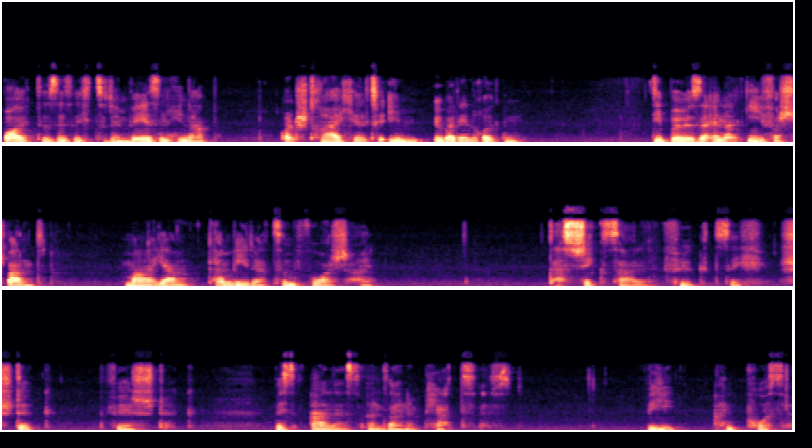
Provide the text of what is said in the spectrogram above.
beugte sie sich zu dem Wesen hinab und streichelte ihm über den Rücken. Die böse Energie verschwand. Maya kam wieder zum Vorschein. Das Schicksal fügt sich Stück für Stück, bis alles an seinem Platz ist. Wie ein Puzzle,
